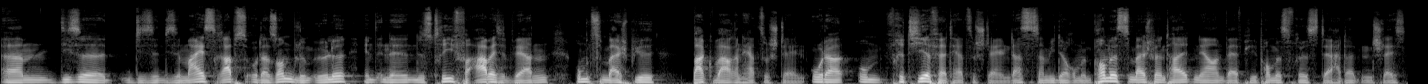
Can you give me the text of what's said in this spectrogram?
ähm, diese, diese, diese Mais, Raps oder Sonnenblumenöle in, in der Industrie verarbeitet werden, um zum Beispiel Backwaren herzustellen oder um Frittierfett herzustellen. Das ist dann wiederum im Pommes zum Beispiel enthalten, ja, und wer viel Pommes frisst, der hat halt ein schlecht,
